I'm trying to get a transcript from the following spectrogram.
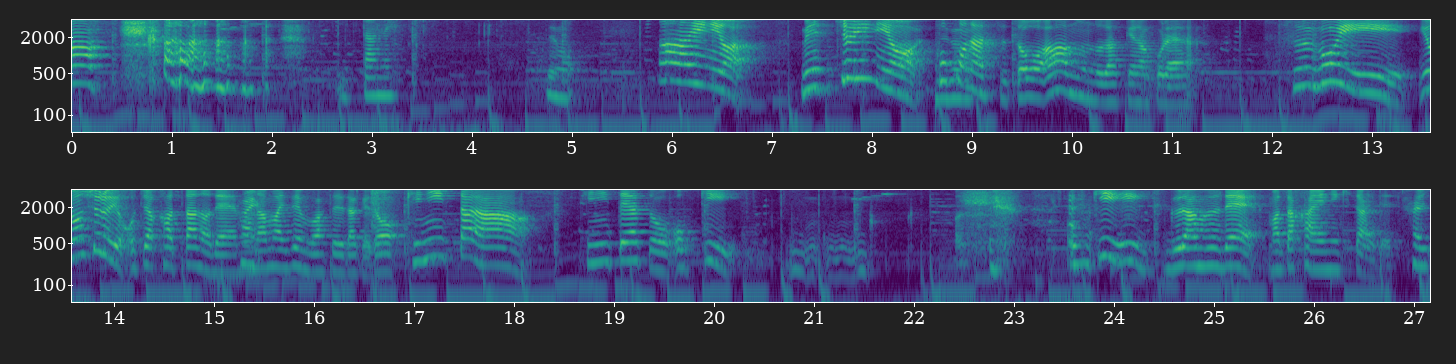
あ いったね。でも。あーいい匂い。めっちゃいい匂い。ココナッツとアーモンドだっけなこれ。すごいいい。4種類お茶買ったので、もうはい名前全部忘れたけど気に入ったら気に入ったやつを大きいうん 大きいグラムでまた買いに行きたいです。はい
